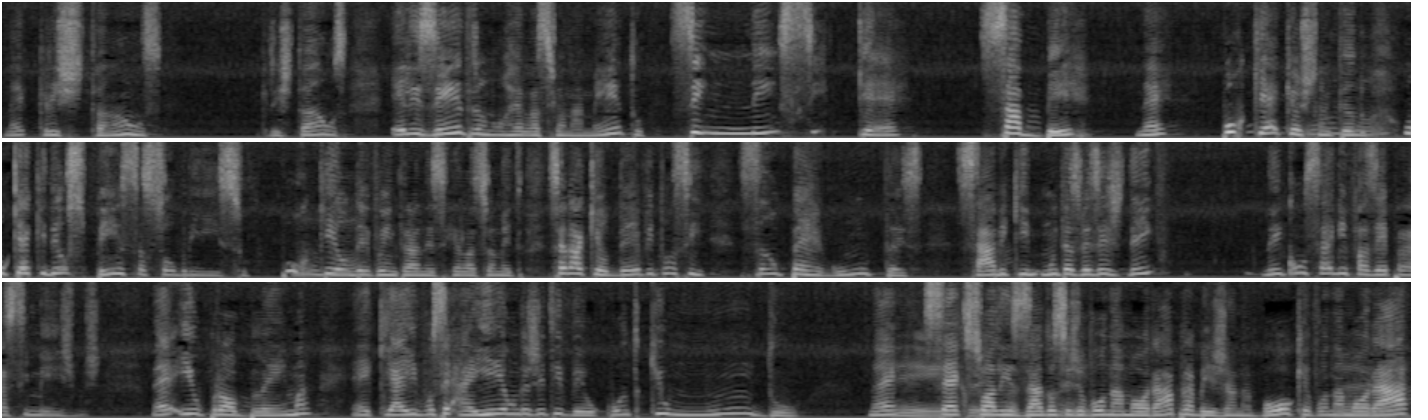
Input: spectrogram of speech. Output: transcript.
né, cristãos, cristãos, eles entram num relacionamento sem nem sequer saber né, Por que é que eu estou entrando? O que é que Deus pensa sobre isso? Por que eu devo entrar nesse relacionamento? Será que eu devo? Então, assim, são perguntas, sabe, que muitas vezes eles nem, nem conseguem fazer para si mesmos. Né? E o problema é que aí você aí é onde a gente vê o quanto que o mundo né? Isso, Sexualizado, ou seja, eu vou namorar para beijar na boca, eu vou namorar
